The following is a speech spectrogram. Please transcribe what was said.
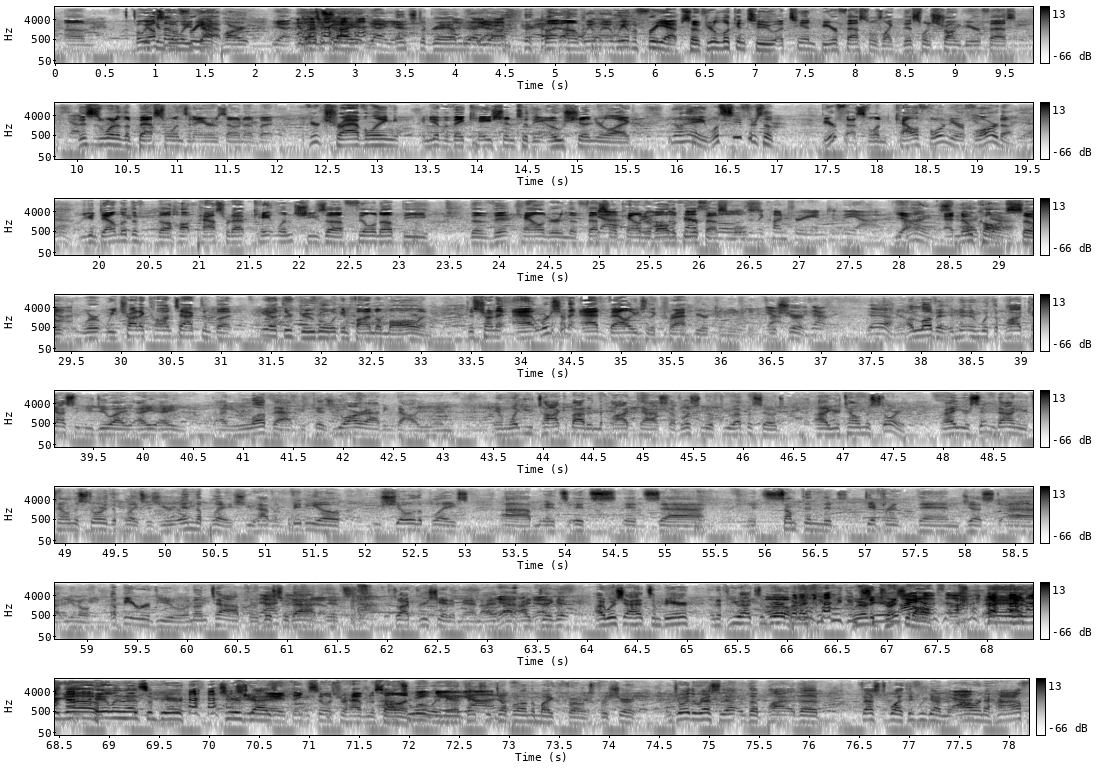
um, but we, We also can have a free that app. part. Yeah, Website, yeah, yeah. Instagram. Yeah, Yeah. yeah. But um, we, we have a free app, so if you're looking to attend beer festivals like this one, Strong Beer Fest, Yep. this is one of the best ones in Arizona. But if you're traveling and you have a vacation to the ocean, you're like, you know, hey, let's see if there's a beer festival in California or Florida. Yeah. You can download the, the Hot Passport app. Caitlin, she's uh, filling up the the event calendar and the festival yeah, calendar putting of all the, beer festivals festivals. in the country into the app. Yeah, Nice. at no Heck cost. yeah. So Yeah. we're, we try to contact them, but you know through Google we can find them all, and just trying to add. We're just trying to add value to the craft beer community. Yeah, sure. Exactly. Yeah, I love it. And, and with the podcast that you do, I, I, I, I love that because you are adding value. And, and what you talk about in the podcast, I've listened to a few episodes, uh, you're telling the story, right? You're sitting down, you're telling the story of the places, you're in the place, you have a video, you show the place. Um, it's, it's, it's, uh, it's something that's different than just uh, you know a beer review, an Untappd, or this or that. Yeah. It's Yeah. so I appreciate it, man. I, Yeah, I, I yeah. dig it. I wish I had some beer, and if you had some beer, Oh. but I think we can. We already cheers. drank it I all. Hey, there we go. Caitlin has some beer. Cheers, guys. Hey, thank you so much for having us on. Absolutely, Thank you, man. Thanks for jumping on the microphones for sure. Enjoy the rest of that, the pi- the festival. I think we got an Yeah. hour and a half,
